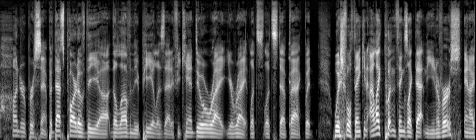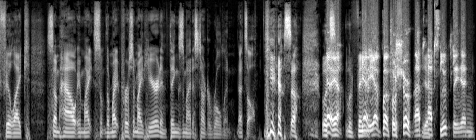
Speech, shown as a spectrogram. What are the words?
hundred percent. But that's part of the uh, the love and the appeal is that if you can't do it right, you're right. Let's let's step back. But wishful thinking, I like putting things like that in the universe, and I feel like somehow it might some, the right person might hear it, and things might have started rolling. That's all. so yeah, yeah, yeah, yeah. But for sure, ab- yeah. absolutely, and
